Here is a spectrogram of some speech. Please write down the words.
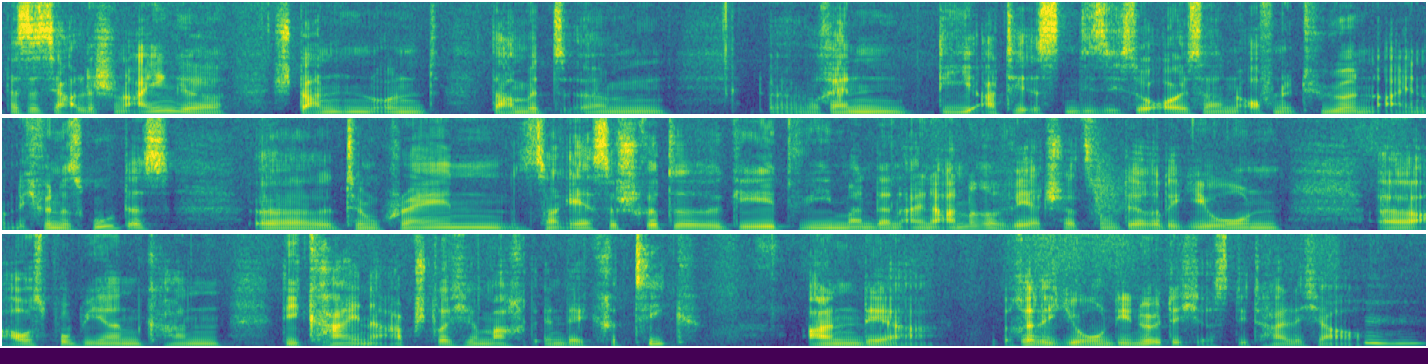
Das ist ja alles schon eingestanden und damit ähm, äh, rennen die Atheisten, die sich so äußern, offene Türen ein. Und ich finde es gut, dass äh, Tim Crane sozusagen erste Schritte geht, wie man dann eine andere Wertschätzung der Religion äh, ausprobieren kann, die keine Abstriche macht in der Kritik an der Religion, die nötig ist. Die teile ich ja auch. Mhm.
